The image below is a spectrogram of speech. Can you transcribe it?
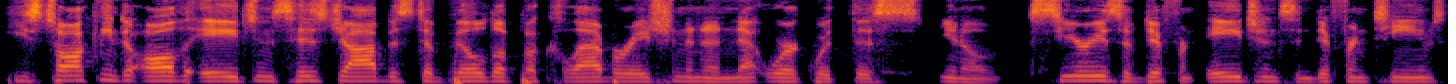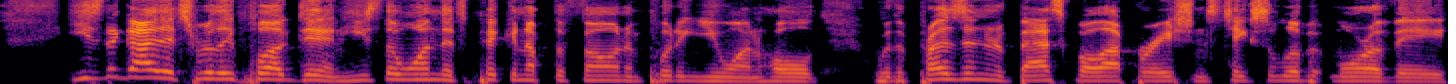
He's talking to all the agents. His job is to build up a collaboration and a network with this, you know, series of different agents and different teams. He's the guy that's really plugged in. He's the one that's picking up the phone and putting you on hold. Where the president of basketball operations takes a little bit more of a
